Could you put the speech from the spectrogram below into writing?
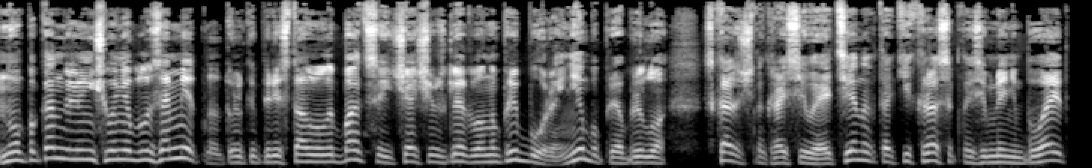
Но по Канделю ничего не было заметно, только перестал улыбаться и чаще взглядывал на приборы. Небо приобрело сказочно красивый оттенок, таких красок на земле не бывает,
